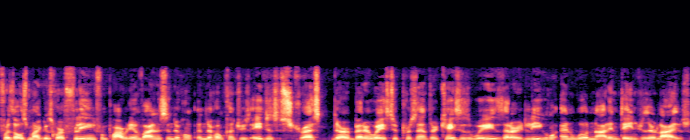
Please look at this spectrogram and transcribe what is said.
for those migrants who are fleeing from poverty and violence in their home in their home countries, agents stressed there are better ways to present their cases, ways that are legal and will not endanger their lives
